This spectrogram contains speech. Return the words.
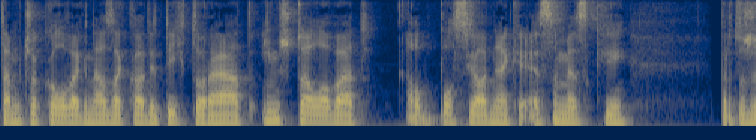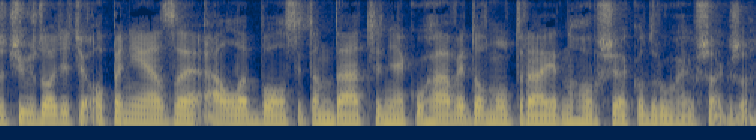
tam čokoľvek na základe týchto rád inštalovať alebo posielať nejaké SMS-ky, pretože či už dojdete o peniaze, alebo si tam dáte nejakú HV dovnútra, jedno horšie ako druhé všakže.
